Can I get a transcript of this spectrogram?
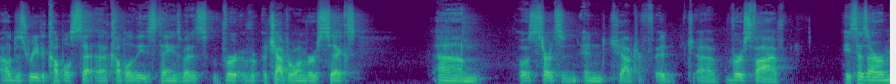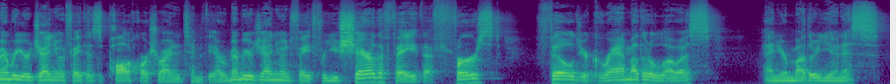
I'll just read a couple a couple of these things. But it's ver, chapter one verse six. Um, well, it starts in, in chapter uh, verse five. He says, "I remember your genuine faith." This is Paul, of course, writing to Timothy. I remember your genuine faith, for you share the faith that first filled your grandmother Lois and your mother Eunice.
